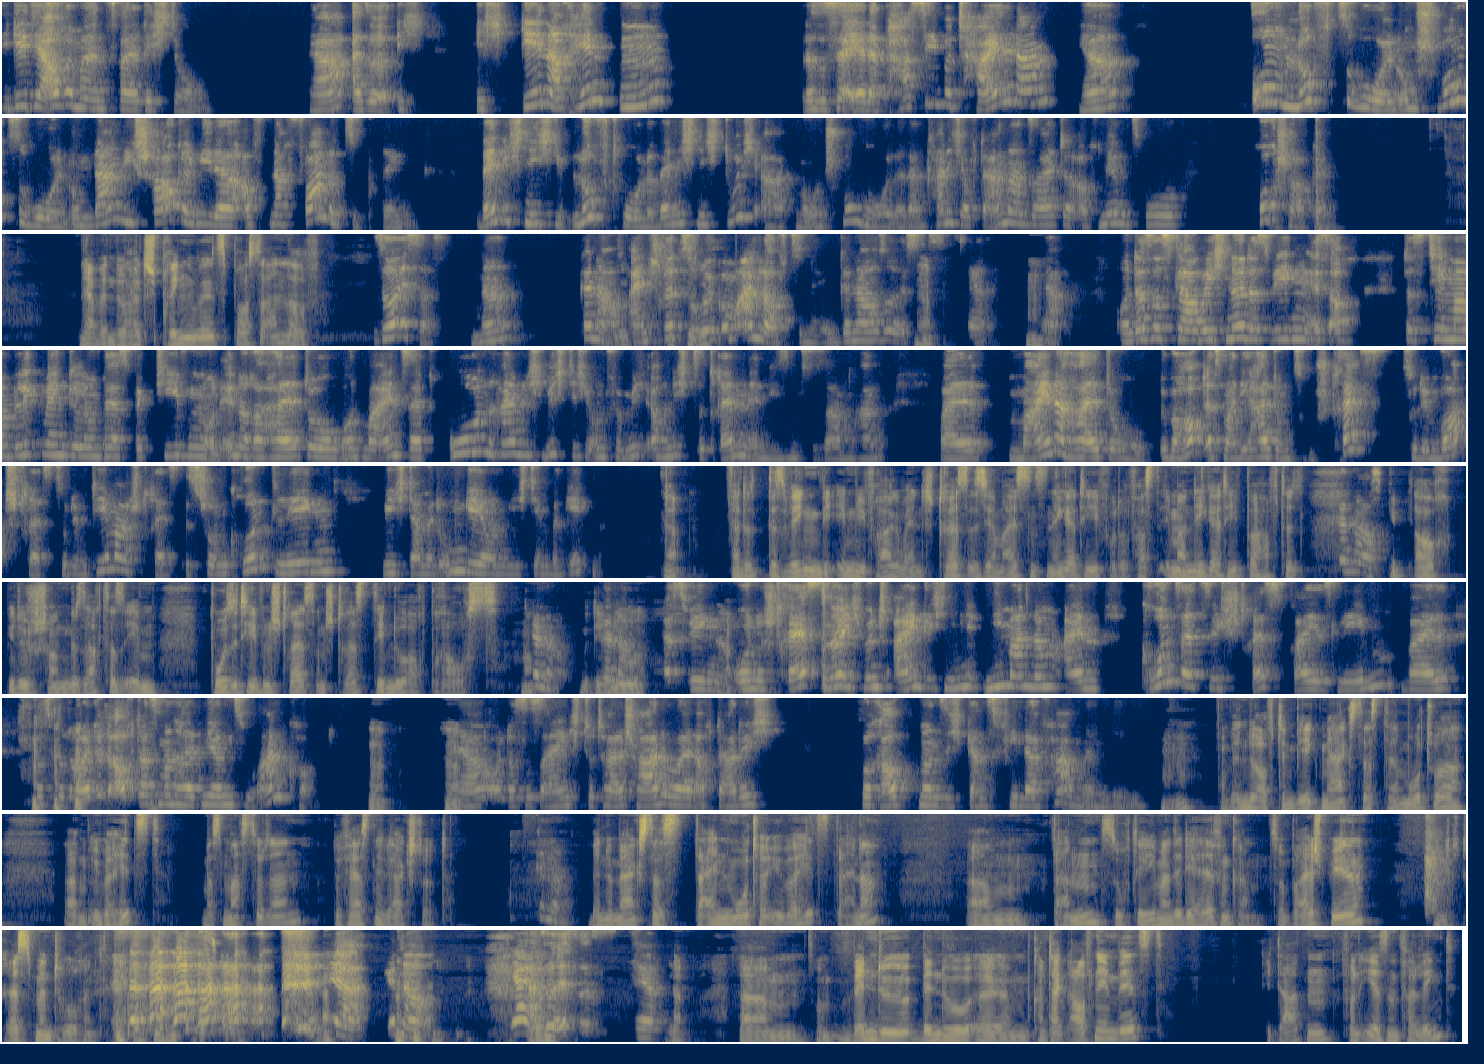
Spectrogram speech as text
die geht ja auch immer in zwei Richtungen. Ja, also ich, ich gehe nach hinten, das ist ja eher der passive Teil dann, ja, um Luft zu holen, um Schwung zu holen, um dann die Schaukel wieder auf, nach vorne zu bringen. Wenn ich nicht Luft hole, wenn ich nicht durchatme und Schwung hole, dann kann ich auf der anderen Seite auch nirgendwo hochschaukeln. Ja, wenn du halt springen willst, brauchst du Anlauf. So ist das. Ne? Genau, also, einen Schritt zurück, zurück, um Anlauf zu nehmen. Genau so ist ja. es. Ja. Hm. ja. Und das ist, glaube ich, ne, deswegen ist auch das Thema Blickwinkel und Perspektiven und innere Haltung und Mindset unheimlich wichtig und für mich auch nicht zu trennen in diesem Zusammenhang, weil meine Haltung, überhaupt erstmal die Haltung zum Stress, zu dem Wort Stress, zu dem Thema Stress, ist schon grundlegend, wie ich damit umgehe und wie ich dem begegne. Ja, ja, deswegen die, eben die Frage, weil Stress ist ja meistens negativ oder fast immer negativ behaftet. Genau. Es gibt auch, wie du schon gesagt hast, eben positiven Stress und Stress, den du auch brauchst. Ne? Genau. Mit dem genau. Du, Deswegen ja. ohne Stress. Ne? Ich wünsche eigentlich nie, niemandem ein grundsätzlich stressfreies Leben, weil das bedeutet auch, dass man halt nirgendwo ankommt. Ja. Ja. ja. Und das ist eigentlich total schade, weil auch dadurch beraubt man sich ganz vieler Farben im Leben. Mhm. Und wenn du auf dem Weg merkst, dass der Motor ähm, überhitzt, was machst du dann? Du fährst in die Werkstatt. Genau. Wenn du merkst, dass dein Motor überhitzt, deiner, ähm, dann such dir jemanden, der dir helfen kann. Zum Beispiel eine Stressmentorin. ja, genau. Ja, und, so ist es. Ja. ja ähm, wenn du, wenn du ähm, Kontakt aufnehmen willst, die Daten von ihr sind verlinkt.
